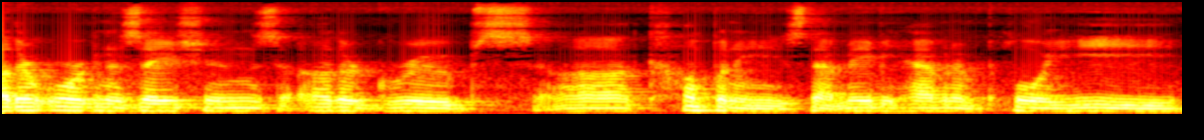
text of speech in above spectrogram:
other organizations, other groups, uh, companies that maybe have an employee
